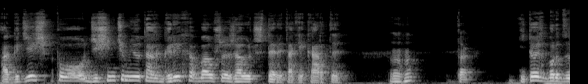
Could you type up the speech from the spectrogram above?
A gdzieś po 10 minutach gry chyba już leżały cztery takie karty. Mhm. Tak. I to jest bardzo,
